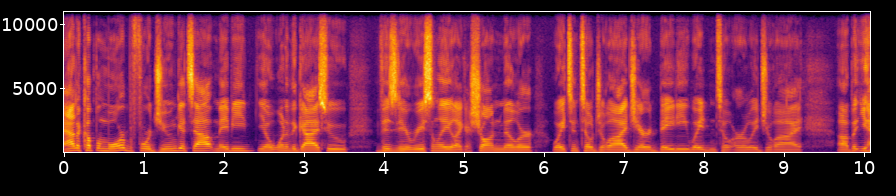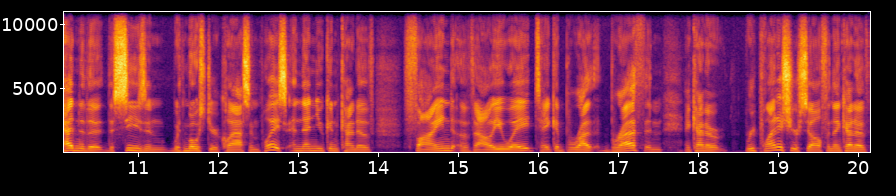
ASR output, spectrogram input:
add a couple more before June gets out. Maybe, you know, one of the guys who visited here recently, like a Sean Miller, waits until July. Jared Beatty waited until early July. Uh, but you head into the, the season with most of your class in place, and then you can kind of find, evaluate, take a breath, breath and, and kind of replenish yourself and then kind of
